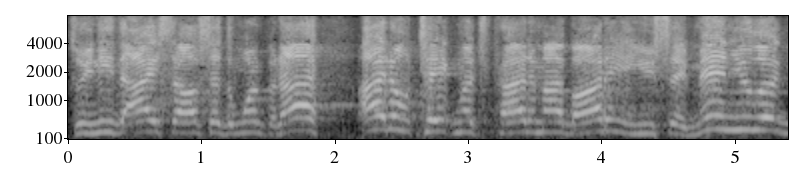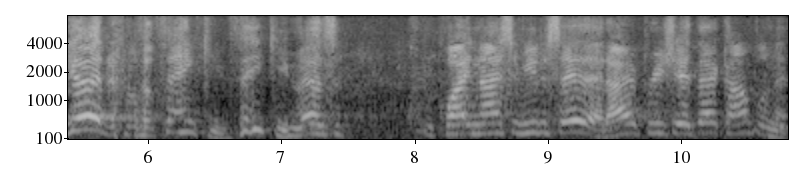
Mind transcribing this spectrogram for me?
So you need the ice to offset the warmth. But I, I don't take much pride in my body. And you say, man, you look good. Well, thank you. Thank you. That's quite nice of you to say that. I appreciate that compliment.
